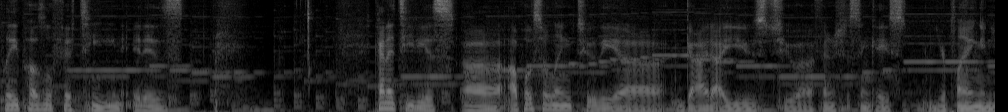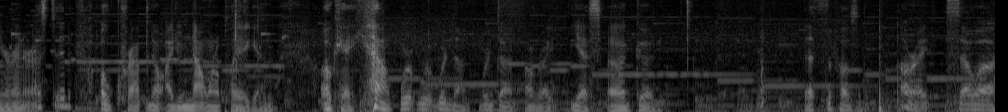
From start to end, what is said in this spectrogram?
Play Puzzle 15. It is kind of tedious. Uh, I'll post a link to the uh, guide I used to uh, finish this in case you're playing and you're interested. Oh crap, no, I do not want to play again. Okay, yeah, we're, we're, we're done. We're done. Alright, yes, uh, good. That's the puzzle. Alright, so, uh...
